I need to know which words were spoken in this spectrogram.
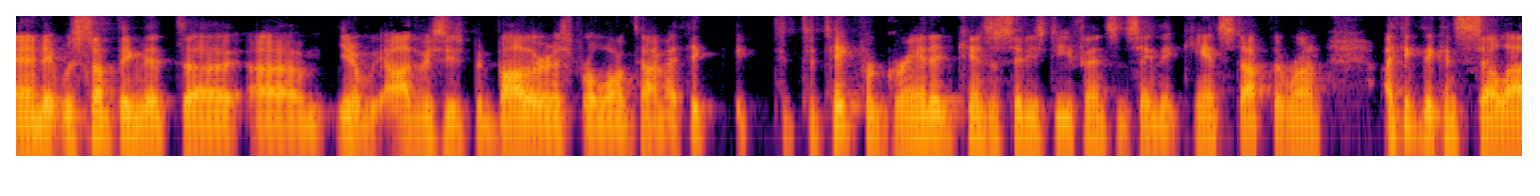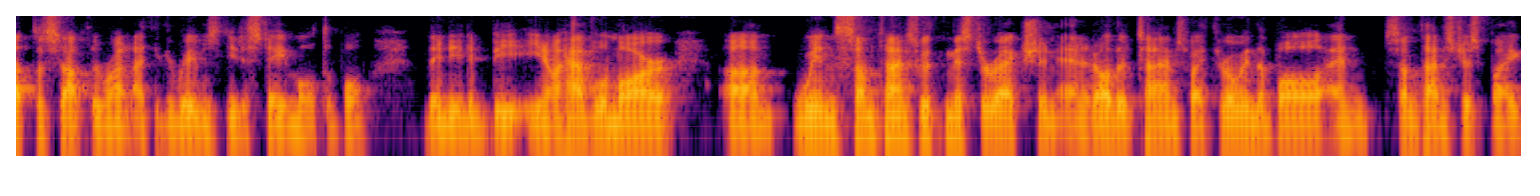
and it was something that uh, um, you know obviously has been bothering us for a long time. I think it, to, to, take for granted Kansas City's defense and saying they can't stop the run, I think they can sell out to stop the run. I think the Ravens need to stay multiple. They need to be you know have Lamar um, win sometimes with misdirection and at other times by throwing the ball and sometimes just by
